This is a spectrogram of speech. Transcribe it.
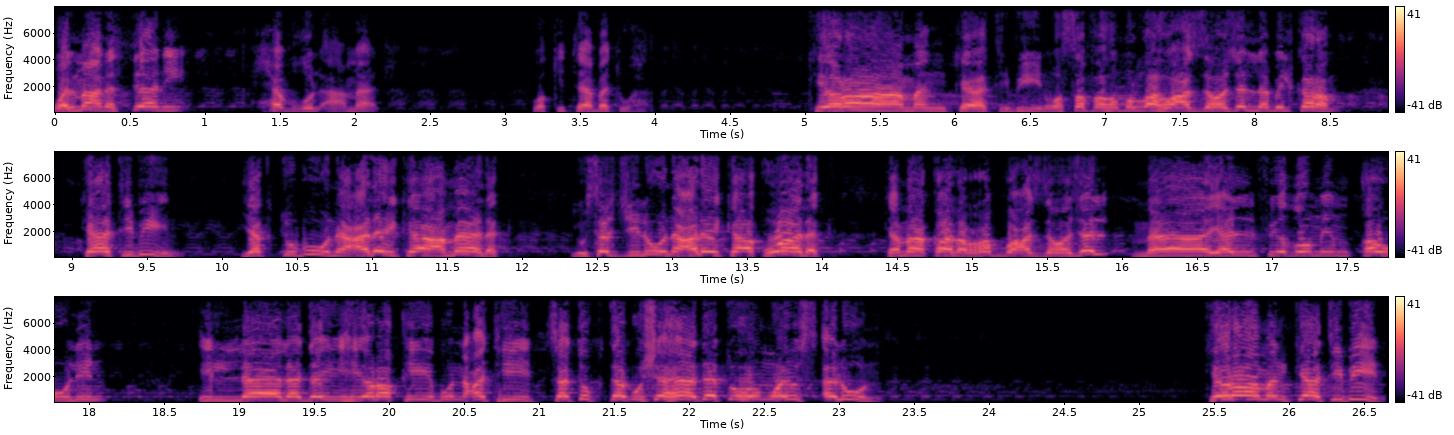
والمعنى الثاني حفظ الأعمال وكتابتها. كراما كاتبين وصفهم الله عز وجل بالكرم. كاتبين يكتبون عليك أعمالك يسجلون عليك أقوالك كما قال الرب عز وجل ما يلفظ من قول إلا لديه رقيب عتيد ستكتب شهادتهم ويسألون. كراما كاتبين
